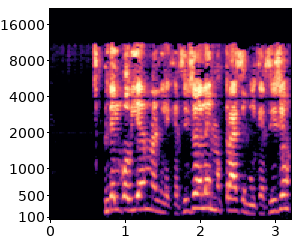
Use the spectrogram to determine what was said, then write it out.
del gobierno, en el ejercicio de la democracia, en el ejercicio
